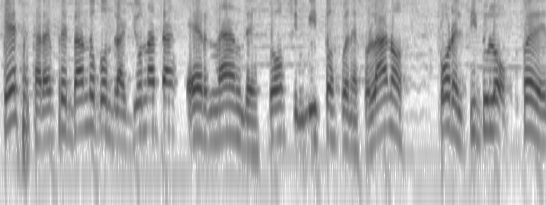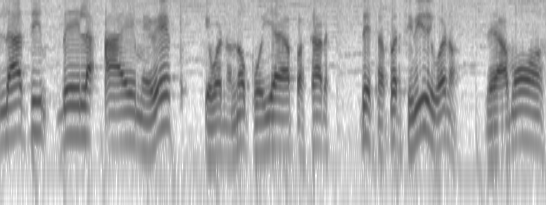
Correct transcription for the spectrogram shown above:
que se estará enfrentando contra Jonathan Hernández, dos invictos venezolanos por el título Fedelatin de la AMB, que bueno, no podía pasar desapercibido y bueno, le damos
